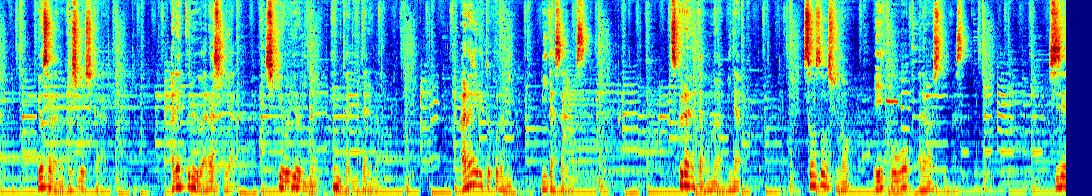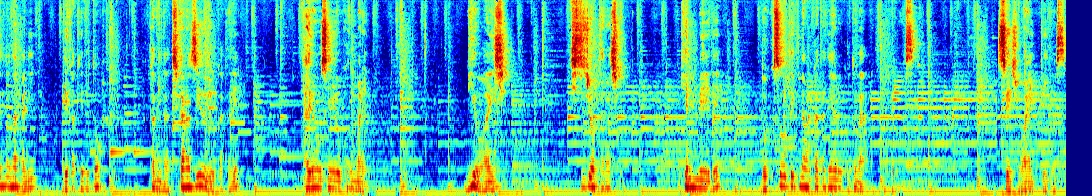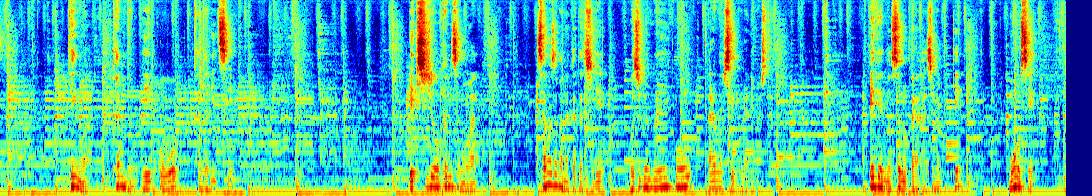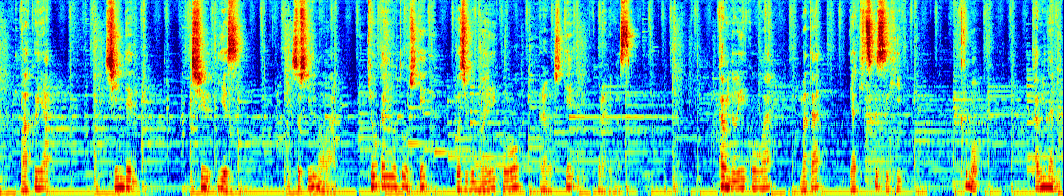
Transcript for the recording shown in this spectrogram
夜空の星々から荒れ狂う嵐や四季折々の変化に至るまであらゆるところに見出されます。作られたものは皆創造主の栄光を表しています。自然の中に出かけると神が力強いお方で多様性を好まれ美を愛し秩序正しく、賢明で独創的なお方であることがわかります。聖書は言っています。天は神の栄光を語り継げ。歴史上神様は様々な形でご自分の栄光を表してこられました。エデンの園から始まって、モーセ、幕屋、神殿、主イエス、そして今は教会を通してご自分の栄光を表しておられます。神の栄光はまた焼き尽くす火雲雷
